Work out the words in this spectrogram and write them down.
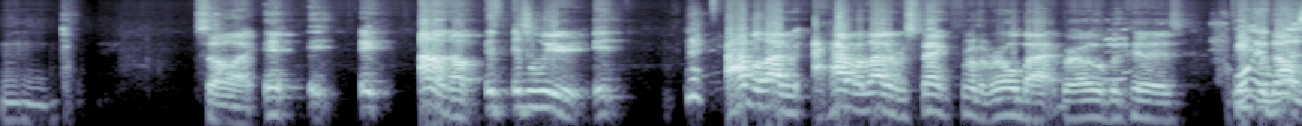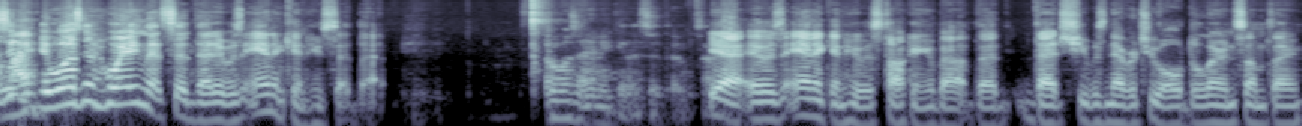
hmm So like it, it, it I don't know. It, it's weird. It. I have a lot of I have a lot of respect for the robot, bro, because well, people it don't wasn't. like It wasn't Huyang that said that. It was Anakin who said that. It was Anakin that said that. Yeah, it was Anakin who was talking about that that she was never too old to learn something.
